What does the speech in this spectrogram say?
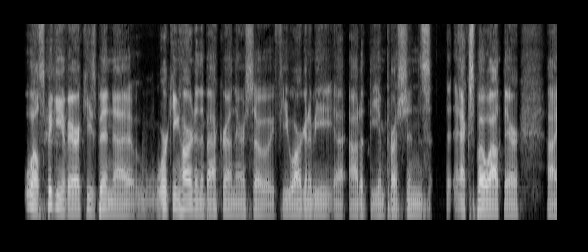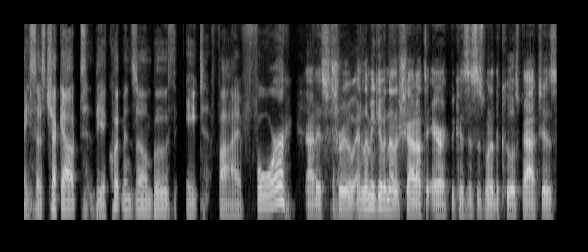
Well, speaking of Eric, he's been uh, working hard in the background there. So if you are going to be uh, out at the Impressions Expo out there, uh, he says check out the Equipment Zone booth eight five four. That is So- true. And let me give another shout out to Eric because this is one of the coolest patches.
